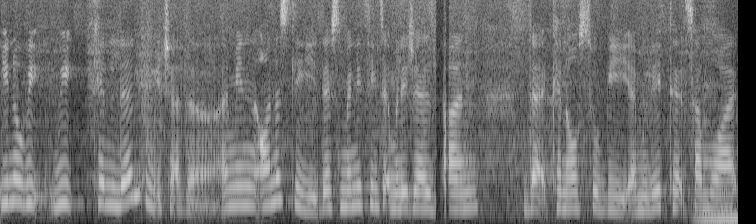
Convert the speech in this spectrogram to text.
you know, we, we can learn from each other. I mean, honestly, there's many things that Malaysia has done that can also be emulated somewhat.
